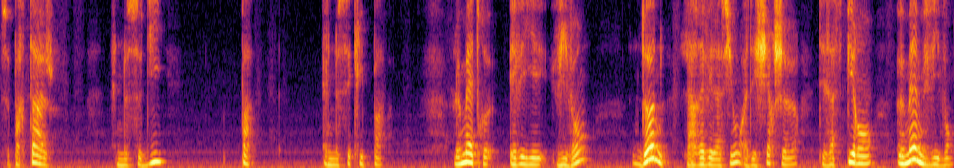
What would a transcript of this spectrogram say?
se partage. Elle ne se dit pas, elle ne s'écrit pas. Le maître éveillé vivant donne la révélation à des chercheurs, des aspirants, eux-mêmes vivants.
